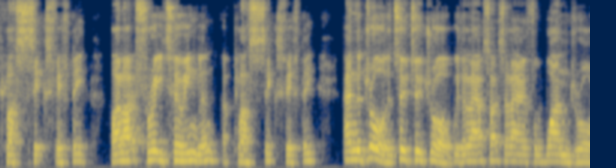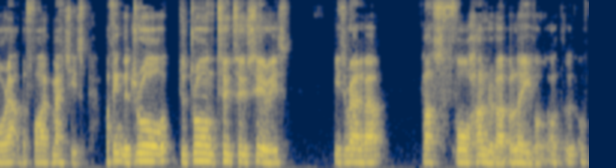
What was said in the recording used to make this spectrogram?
plus 650. I like 3 2 England at plus 650. And the draw, the 2 2 draw, with allow, so it's allowing for one draw out of the five matches. I think the draw, the drawn 2 2 series is around about plus 400, I believe, or, or, or,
